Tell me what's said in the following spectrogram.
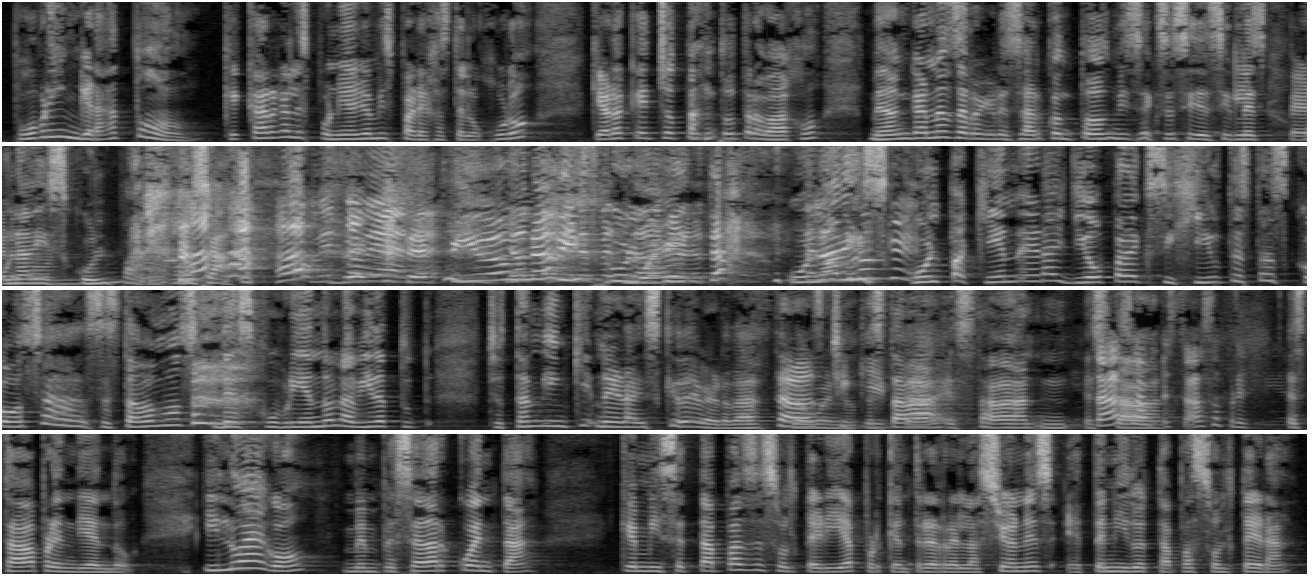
Pobre ingrato, qué carga les ponía yo a mis parejas, te lo juro, que ahora que he hecho tanto trabajo, me dan ganas de regresar con todos mis exes y decirles una disculpa. O sea, te, pido una disculpita. Una disculpa, ¿quién era yo para exigirte estas cosas? Estábamos descubriendo la vida. Tú, yo también, ¿quién era? Es que de verdad. Estabas chiquita. Estaba, estaba, estaba, estabas aprendiendo. estaba aprendiendo. Y luego me empecé a dar cuenta que mis etapas de soltería, porque entre relaciones he tenido etapas soltera,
